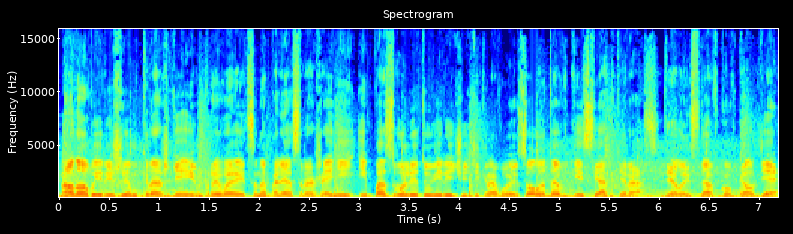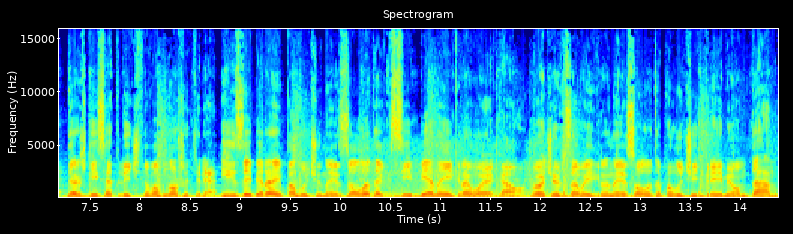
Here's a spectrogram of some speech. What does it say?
Но новый режим Crash Game врывается на поля сражений и позволит увеличить игровое золото в десятки раз. Делай ставку в голде, дождись отличного множителя и забирай полученное золото к себе на игровой аккаунт. Хочешь за выигранное золото получить премиум танк?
